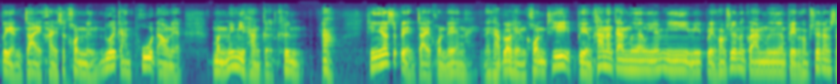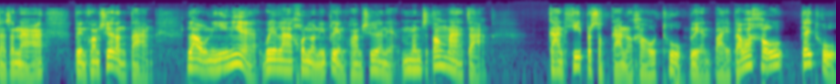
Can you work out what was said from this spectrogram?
เปลี่ยนใจใครสักคนหนึ่งด้วยการพูดเอาเนี่ยมันไม่มีทางเกิดขึ้นอ้าวทีนี้เราจะเปลี่ยนใจคนได้ยังไงนะครับ เราเห็นคนที่เปลี่ยนข้างทางการเมืองมีไหมมีมีเปลี่ยนความเชื่อทางการเมืองเปลี่ยนความเชื่อทางศาสนา เปลี่ยนความเชื่อต่างๆ เหล่านี้เนี่ยเวลาคนเหล่านี้เปลี่ยนความเชื่อเนี่ยมันจะต้องมาจากการที่ประสบการณ์ของเขาถูกเปลี่ยนไปแปลว่าเขาได้ถูก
